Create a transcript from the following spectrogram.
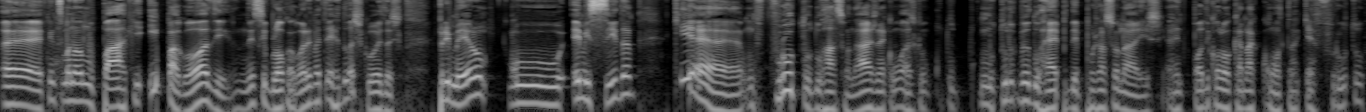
é, fim de semana no parque e pagode, nesse bloco agora vai ter duas coisas. Primeiro, o Emicida, que é um fruto do Racionais, né? Como, como tudo que veio do rap depois do Racionais. A gente pode colocar na conta que é fruto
